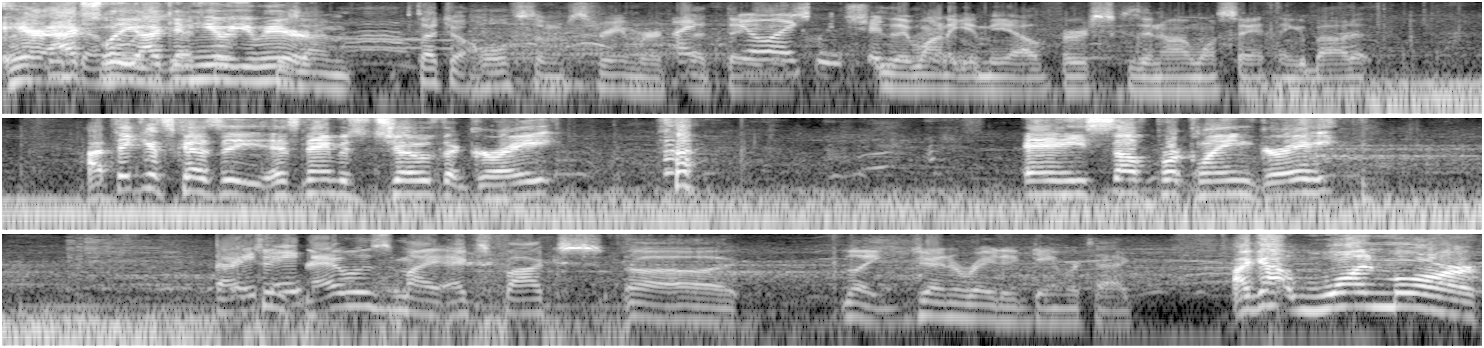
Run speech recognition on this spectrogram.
here, actually, I can heal you here. I'm such a wholesome streamer I that they feel like just- we should they want to get me out first because they know I won't say anything about it. I think it's because his name is Joe the Great. and he's self-proclaimed great. Actually, that was my Xbox uh like generated gamer tag. I got one more.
